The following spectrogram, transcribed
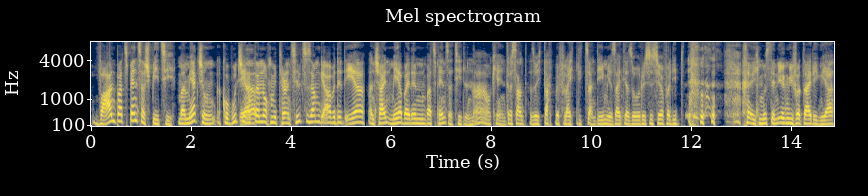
war ein Bud Spencer Spezi. Man merkt schon, Kobuchi ja. hat dann noch mit Terence Hill zusammengearbeitet, er anscheinend mehr bei den Bud Spencer Titeln. Ah, okay, interessant. Also ich dachte mir, vielleicht liegt es an dem, ihr seid ja so Regisseur verliebt. ich muss den irgendwie verteidigen, ja.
